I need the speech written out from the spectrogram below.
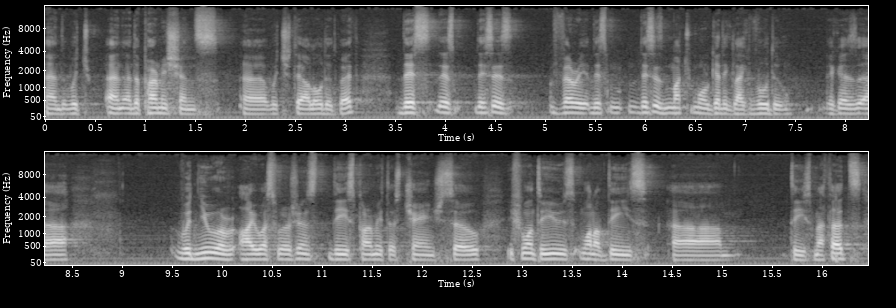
and, which, and, and the permissions uh, which they are loaded with. This, this, this is very, this, this is much more getting like voodoo because uh, with newer iOS versions, these parameters change. So if you want to use one of these, um, these methods,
